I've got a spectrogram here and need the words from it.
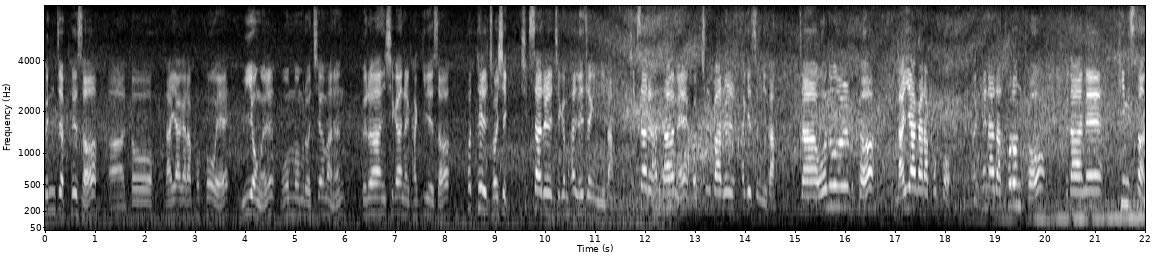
근접해서 어, 또 나이아가라 폭포의 위용을 온몸으로 체험하는 그러한 시간을 갖기 위해서 호텔 조식 식사를 지금 할 예정입니다. 식사를 한 다음에 곧 출발을 하겠습니다. 자 오늘부터 나이아가라 폭포 어, 캐나다 토론토 그 다음에 킹스턴,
